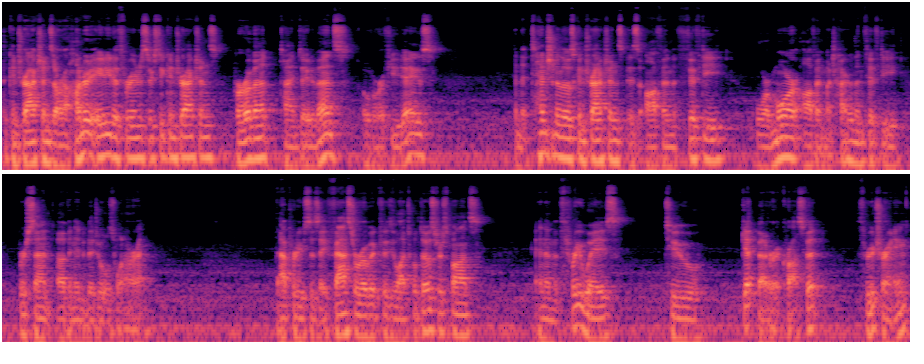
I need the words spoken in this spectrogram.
The contractions are 180 to 360 contractions per event times eight events over a few days. And the tension of those contractions is often 50 or more, often much higher than 50% of an individual's 1RM. That produces a fast aerobic physiological dose response. And then the three ways to get better at CrossFit through training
